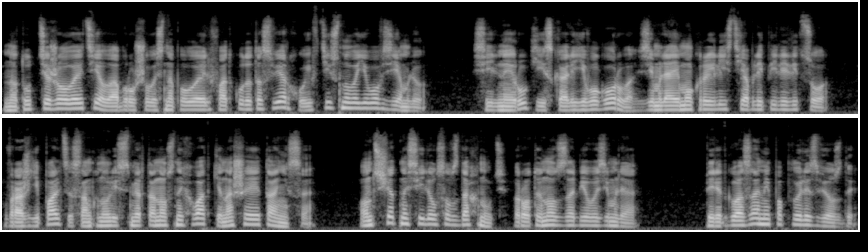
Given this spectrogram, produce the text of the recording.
Но тут тяжелое тело обрушилось на полуэльфа откуда-то сверху и втиснуло его в землю. Сильные руки искали его горло, земля и мокрые листья облепили лицо. Вражьи пальцы сомкнулись в смертоносной хватке на шее Таниса. Он тщетно силился вздохнуть, рот и нос забила земля. Перед глазами поплыли звезды.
